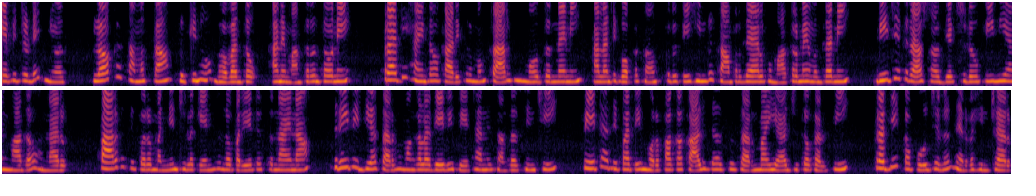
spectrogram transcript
ఏపీ టుడే న్యూస్. లోక సంస్థ సుఖినో భవంతో అనే మంత్రంతోనే ప్రతి హైందవ కార్యక్రమం ప్రారంభమవుతుందని అలాంటి గొప్ప సంస్కృతి హిందూ సాంప్రదాయాలకు మాత్రమే ఉందని బీజేపీ రాష్ట్ర అధ్యక్షుడు పివిఎన్ మాధవ్ అన్నారు. పార్వతీపురం మన్యంచుల కేంద్రంలో పర్యటిస్తున్న ఆయన శ్రీ విద్య సర్వమంగళదేవి పీఠాన్ని సందర్శించి పీఠాధిపతి మురపాక కాళిదాసు శర్మ యాజుతో కలిసి ప్రత్యేక పూజలు నిర్వహించారు.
